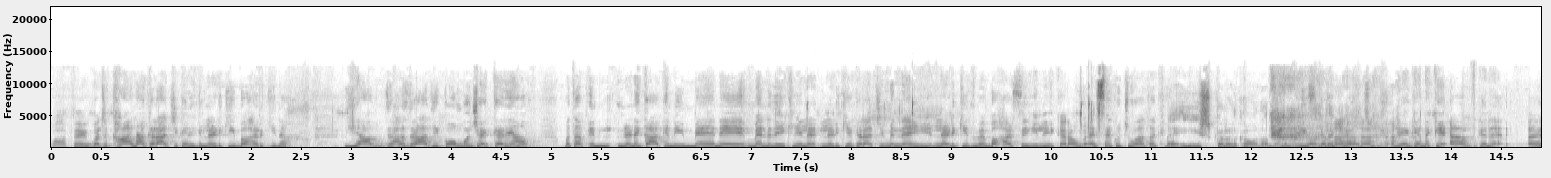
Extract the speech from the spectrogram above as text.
बात है। अच्छा खाना कराची का लेकिन लड़की बाहर की ना? ये आप हजरात ये कॉम्बो चेक करें आप। मतलब इन- इन्होंने कहा कि नहीं मैंने मैंने देख लिया लड़कियाँ कराची में नहीं। लड़की तो मैं बाहर से ही लेकर आऊँगा। ऐसे कुछ हुआ था मैं ईस्ट का लड़का हूँ ना ईस्ट का लड़का। ये कहना कि कहना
